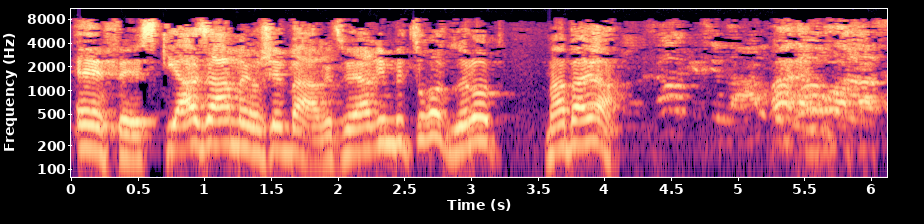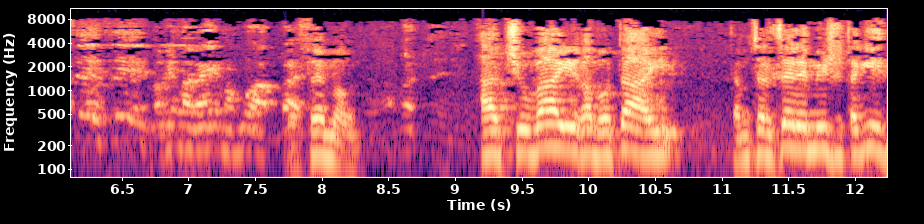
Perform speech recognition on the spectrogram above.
אפס, כי אז העם היושב בארץ, והערים בצורות גדולות. מה הבעיה? יפה מאוד. התשובה היא, רבותיי, אתה מצלצל למישהו, תגיד,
